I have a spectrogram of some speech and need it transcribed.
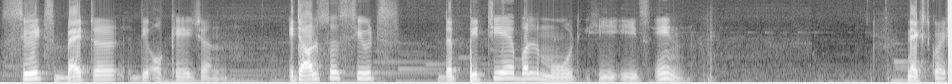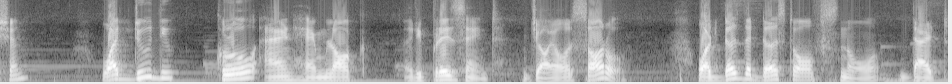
suits better the occasion. It also suits the pitiable mood he is in. Next question What do the crow and hemlock represent, joy or sorrow? What does the dust of snow that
